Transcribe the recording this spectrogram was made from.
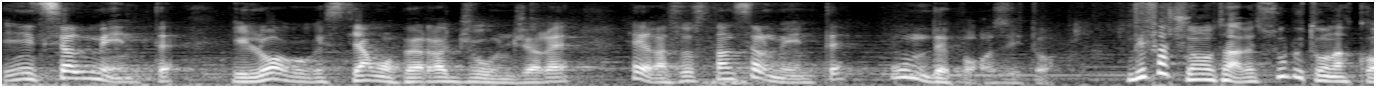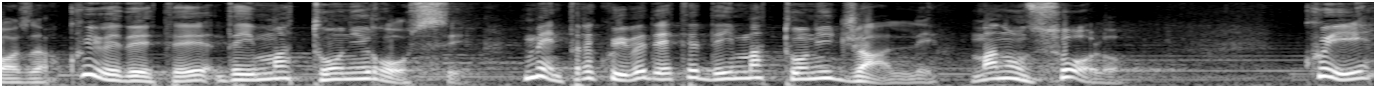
Inizialmente il luogo che stiamo per raggiungere era sostanzialmente un deposito. Vi faccio notare subito una cosa, qui vedete dei mattoni rossi, mentre qui vedete dei mattoni gialli, ma non solo. Qui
